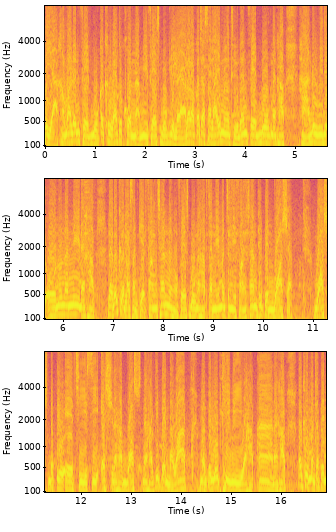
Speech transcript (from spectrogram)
ติอะคำว่าเล่น Facebook ก็คือว่าทุกคนนะมี Facebook อยู่แล้ว แล้วเราก็จะสไลด์มือถือเล่น Facebook นะครับ หาดูวิดีโอนู่นนั่นนี่นะครับ แล้วถ้าเกิดเราสังเกตฟังก์ชันหนึ่งของ Facebook นะครับ ตอนนี้มันจะมีฟังก์ชันที่เป็น watch อะ watch w a t c h นะครับ watch นะครับที่เป็นแบบว่าเหมือนเป็นรูปทีวีอะครับอ่านะครับก็คือมันจะเป็น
